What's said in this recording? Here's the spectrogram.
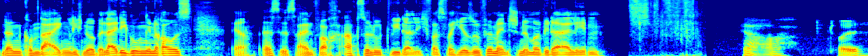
dann kommen da eigentlich nur Beleidigungen raus. Ja, es ist einfach absolut widerlich, was wir hier so für Menschen immer wieder erleben. Ja, toll.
